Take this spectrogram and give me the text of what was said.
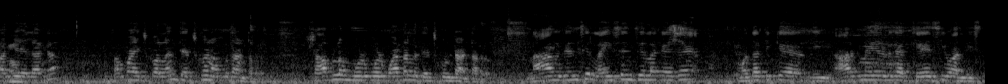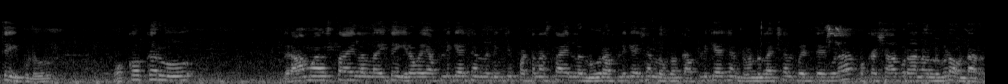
పని చేయలేక సంపాదించుకోవాలని తెచ్చుకొని అమ్ముతుంటారు. షాపులో మూడు మూడు బాటలు తెచ్చుకుంటూ అంటారు. నాకు తెలిసి లైసెన్సీలకైతే మొదటికే ఈ ఆర్గనైజ్డ్గా చేసి వాళ్ళు ఇస్తే ఇప్పుడు ఒక్కొక్కరు గ్రామ స్థాయిలలో అయితే ఇరవై అప్లికేషన్ల నుంచి పట్టణ స్థాయిలో నూరు అప్లికేషన్లు ఒక్కొక్క అప్లికేషన్ రెండు లక్షలు పెడితే కూడా ఒక షాపు రానోళ్ళు కూడా ఉంటారు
